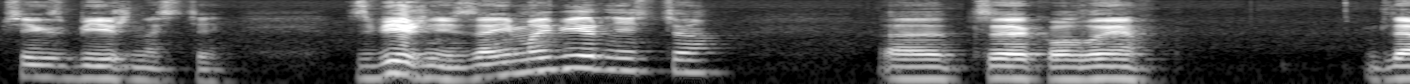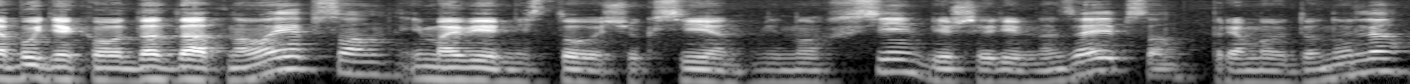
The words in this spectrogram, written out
всіх збіжностей. Збіжність за ймовірністю. Е, Це коли для будь-якого додатного епсилон ймовірність того, що xn мінус xn більше рівна за епсилон, прямою до нуля,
